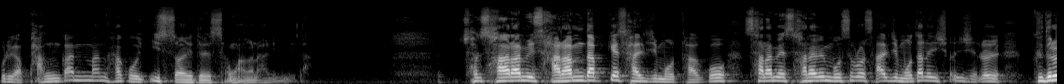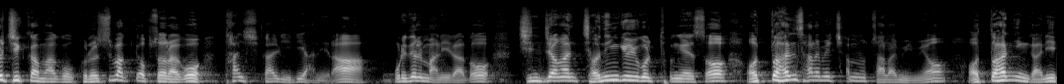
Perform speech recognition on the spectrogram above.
우리가 방관만 하고 있어야 될 상황은 아닙니다. 전 사람이 사람답게 살지 못하고 사람의 사람의 모습으로 살지 못하는 현실을 그대로 직감하고 그럴 수밖에 없어라고 탄식할 일이 아니라 우리들만이라도 진정한 전인 교육을 통해서 어떠한 사람이 참 사람이며 어떠한 인간이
